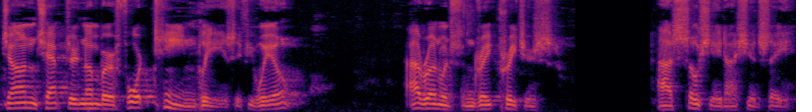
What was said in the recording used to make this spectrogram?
John chapter number 14, please, if you will. I run with some great preachers. I associate, I should say,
